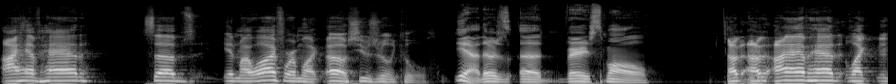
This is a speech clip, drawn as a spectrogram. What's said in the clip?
I have had subs in my life where I'm like, oh, she was really cool. Yeah, there's a very small. I've, I've, I have had like uh,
